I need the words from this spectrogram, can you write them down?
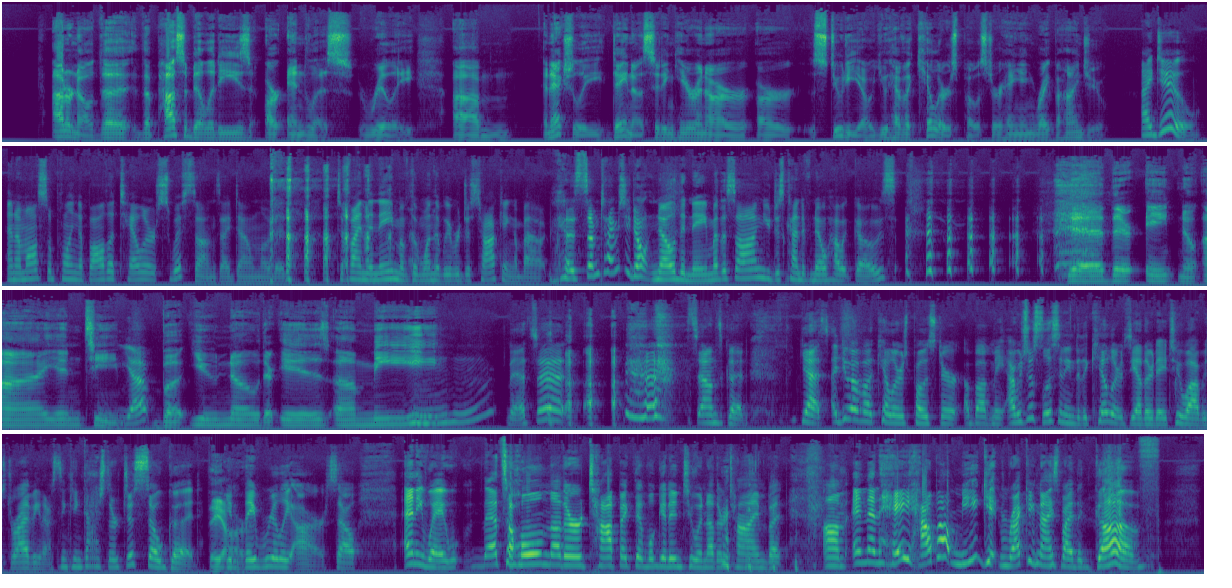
I don't know. the The possibilities are endless, really. Um, and actually, Dayna, sitting here in our our studio, you have a Killers poster hanging right behind you. I do. And I'm also pulling up all the Taylor Swift songs I downloaded to find the name of the one that we were just talking about. Because sometimes you don't know the name of the song, you just kind of know how it goes. Yeah, there ain't no I in team. Yep. But you know there is a me. That's it. Sounds good. Yes, I do have a Killers poster above me. I was just listening to the Killers the other day too while I was driving, and I was thinking, gosh, they're just so good. They You know, are. they really are. So, anyway, that's a whole nother topic that we'll get into another time. but, um, and then, hey, how about me getting recognized by the Gov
